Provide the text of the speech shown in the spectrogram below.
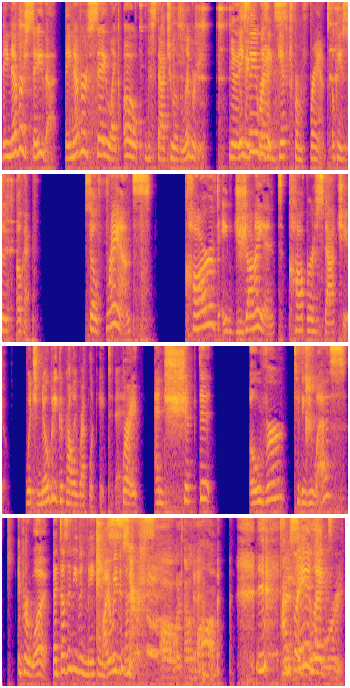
They never say that. They never say like, "Oh, the Statue of Liberty." Yeah, they, they say, say it was a gift from France. Okay, so okay, so France carved a giant copper statue, which nobody could probably replicate today, right? And shipped it over to the U.S. And for what? That doesn't even make any. Why do we sense. deserve- Oh, what if that was bomb? I'm It's like saying like.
